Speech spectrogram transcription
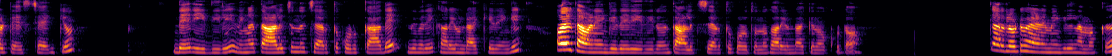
ഒരു ടേസ്റ്റ് ആയിരിക്കും. ഇതേ രീതിയിൽ നിങ്ങൾ താളിച്ചൊന്നും ചേർത്ത് കൊടുക്കാതെ ഇതുവരെ കറി ഉണ്ടാക്കിയതെങ്കിൽ ഒരു തവണയെങ്കിൽ ഇതേ രീതിയിലൊന്ന് താളിച്ച് ചേർത്ത് കൊടുത്തൊന്ന് കറി ഉണ്ടാക്കി നോക്കൂട്ടോ കറിയിലോട്ട് വേണമെങ്കിൽ നമുക്ക്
